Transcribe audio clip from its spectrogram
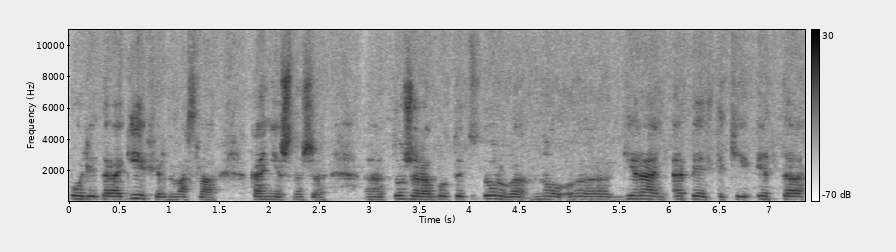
более дорогие эфирные масла, конечно же, тоже работают здорово, но герань, опять-таки, это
